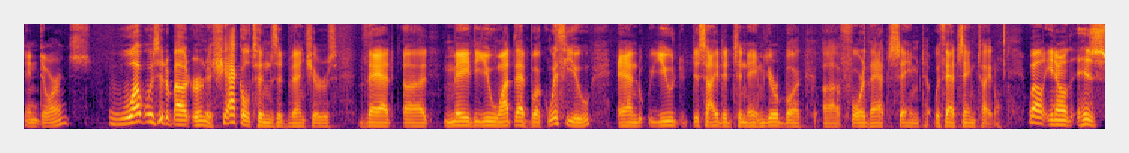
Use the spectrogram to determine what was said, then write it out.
Endurance. What was it about Ernest Shackleton's adventures that uh, made you want that book with you? And you decided to name your book uh, for that same t- with that same title. Well, you know, his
